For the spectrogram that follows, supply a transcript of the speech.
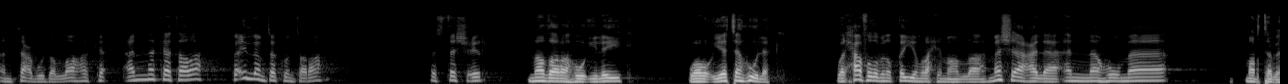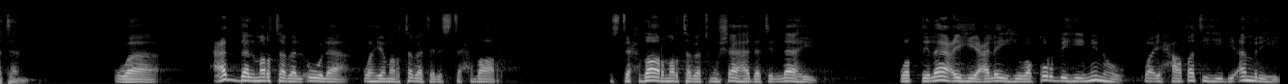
أن تعبد الله كأنك تراه فإن لم تكن تراه فاستشعر نظره إليك ورؤيته لك. والحافظ ابن القيم رحمه الله مشى على أنهما مرتبتان وعد المرتبة الأولى وهي مرتبة الاستحضار. استحضار مرتبة مشاهدة الله واطلاعه عليه وقربه منه وإحاطته بأمره.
